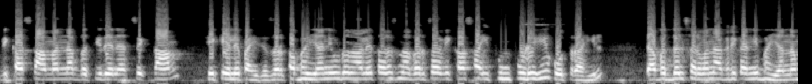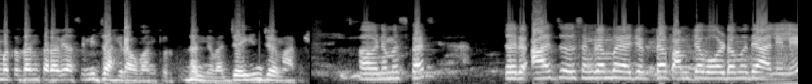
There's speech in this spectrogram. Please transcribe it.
विकास कामांना गती देण्याचे काम हे केले पाहिजे. जर का भैया निवडून आले तरच नगरचा विकास हा इथून पुढेही होत राहील. त्याबद्दल सर्व नागरिकांनी भैयांना मतदान करावे असे मी जाहीर आवाहन करतो. धन्यवाद. जय हिंद जय महाराष्ट्र. नमस्कार. तर आज संग्रामभैया जगताप आमच्या वॉर्डामध्ये आलेले.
